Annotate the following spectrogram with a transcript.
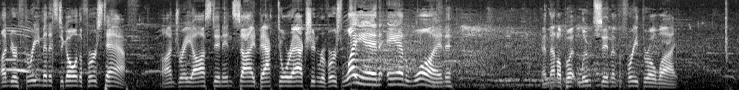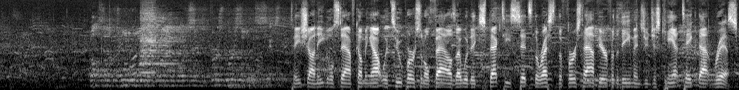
Under three minutes to go in the first half. Andre Austin inside, backdoor action, reverse lay in, and one. And that'll put Lutzen at the free throw line. Tayshawn Eaglestaff coming out with two personal fouls. I would expect he sits the rest of the first half here for the Demons. You just can't take that risk.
